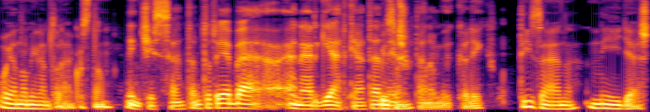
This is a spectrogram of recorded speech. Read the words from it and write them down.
olyan, amíg nem találkoztam. Nincs is szerintem, tudod, hogy ebbe energiát kell tenni, Bizony. és utána működik. 14-es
